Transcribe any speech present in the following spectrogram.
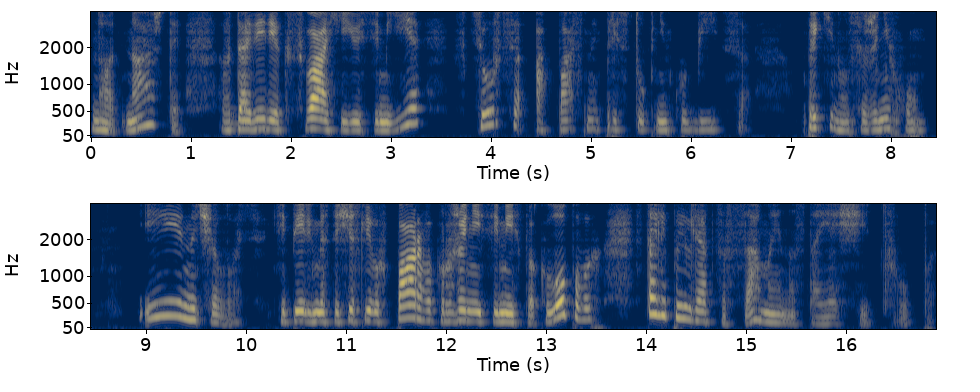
Но однажды в доверие к свахе ее семье втерся опасный преступник-убийца. Прикинулся женихом. И началось. Теперь вместо счастливых пар в окружении семейства Клоповых стали появляться самые настоящие трупы.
